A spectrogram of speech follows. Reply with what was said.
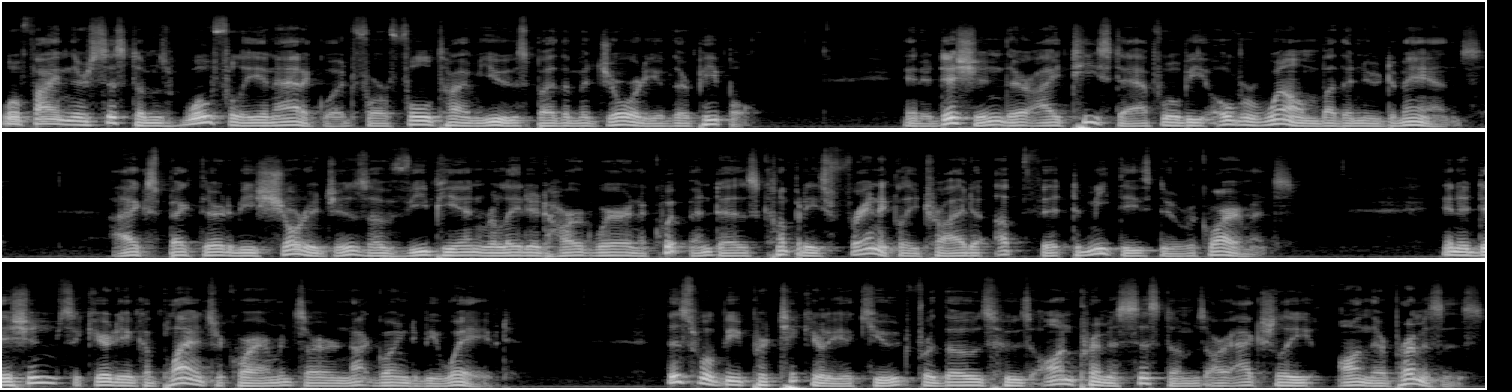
will find their systems woefully inadequate for full time use by the majority of their people. In addition, their IT staff will be overwhelmed by the new demands. I expect there to be shortages of VPN related hardware and equipment as companies frantically try to upfit to meet these new requirements. In addition, security and compliance requirements are not going to be waived. This will be particularly acute for those whose on premise systems are actually on their premises.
